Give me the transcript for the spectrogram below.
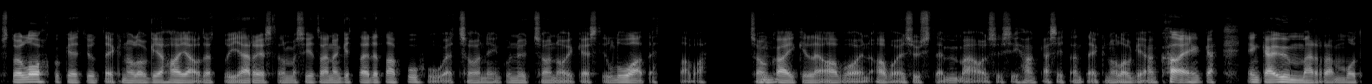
jos tuo lohkoketjuteknologia hajautettu järjestelmä, siitä ainakin taidetaan puhua, että se on niin kuin nyt se on oikeasti luotettava. Se on mm. kaikille avoin, avoin systeemi. Mä oon siis ihan käsitän teknologian kanssa, enkä, enkä ymmärrä, mutta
